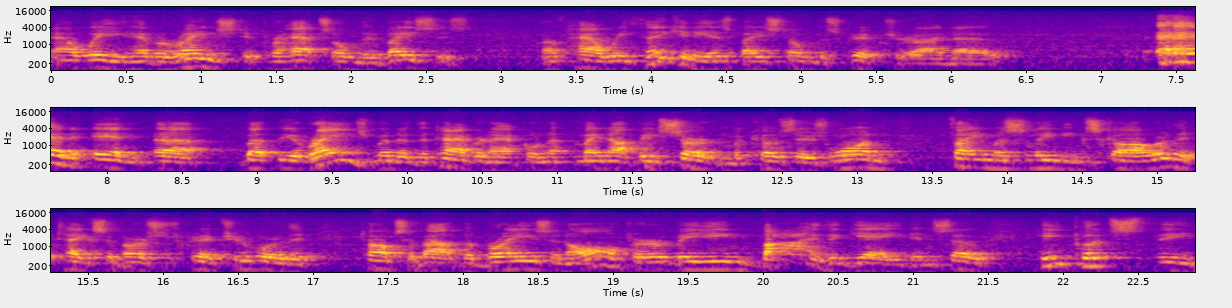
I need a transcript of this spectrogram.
Now, we have arranged it perhaps on the basis of how we think it is based on the scripture, I know. And, and uh, but the arrangement of the tabernacle may not be certain because there's one famous leading scholar that takes a verse of scripture where the talks about the brazen altar being by the gate. And so he puts the,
